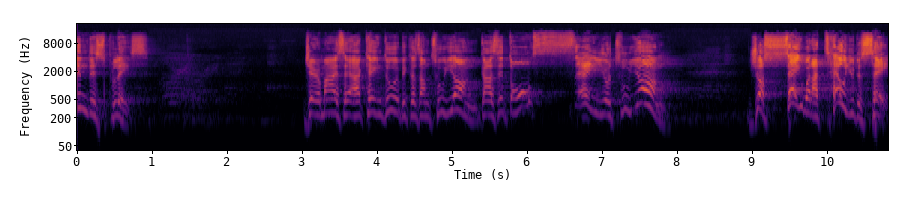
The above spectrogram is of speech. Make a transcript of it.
in this place? Jeremiah said, I can't do it because I'm too young. God said, Don't say you're too young. Just say what I tell you to say.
